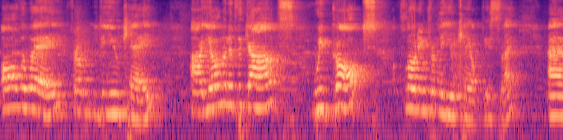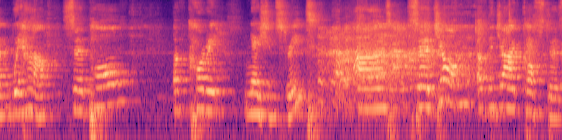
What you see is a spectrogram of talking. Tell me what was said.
all the way from the UK, our Yeoman of the Guards. We've got, flown in from the UK obviously, um, we have Sir Paul of Corrie Nation Street and Sir John of the Jive Costers.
